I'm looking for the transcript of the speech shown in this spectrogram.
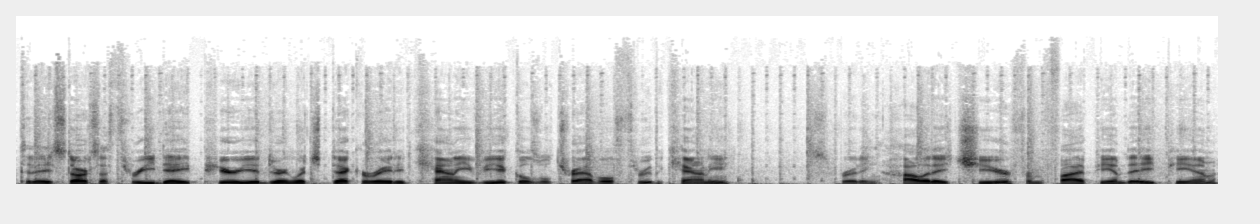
Today starts a three-day period during which decorated county vehicles will travel through the county spreading holiday cheer from 5 p.m. to 8 p.m.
